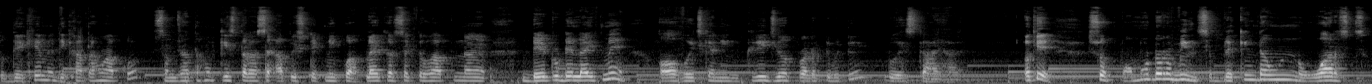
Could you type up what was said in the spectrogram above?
तो देखिए, मैं दिखाता हूँ आपको, समझाता हूँ किस तरह से आप इस टेक्निक को अप्लाई कर सकते हो अपने डे टू डे लाइफ में और which can increase your productivity to sky high okay so pomodoro means breaking down works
